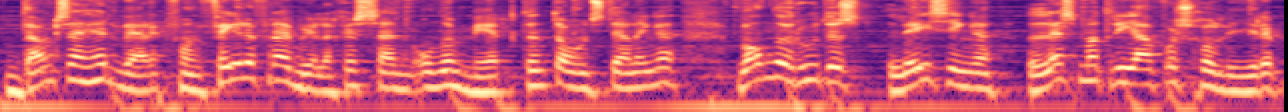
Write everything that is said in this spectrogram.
Dankzij het werk van vele vrijwilligers zijn onder meer tentoonstellingen, wandelroutes, lezingen, lesmateriaal voor scholieren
